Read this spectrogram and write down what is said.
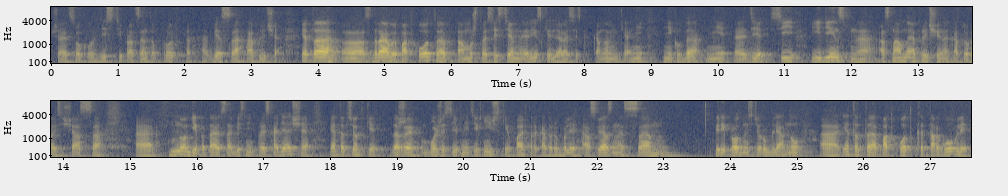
получается около 10% профита без плеча. Это здравый подход, потому что системные риски для российской экономики, они никуда не делись. И единственная, основная причина, которая сейчас Э, многие пытаются объяснить происходящее, это все-таки даже в большей степени технические факторы, которые были э, связаны с эм, перепроданностью рубля. Но э, этот подход к торговле,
